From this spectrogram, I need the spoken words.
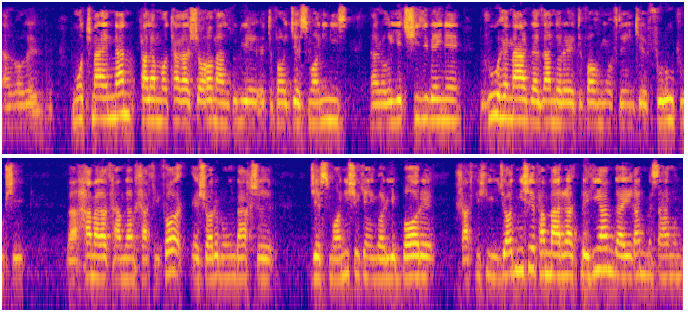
در واقع مطمئنا فلما تغشاها منظوری اتفاق جسمانی نیست. در واقع یه چیزی بین روح مرد و زن داره اتفاق میفته اینکه فرو پوشید و حملت حملا خفیفا اشاره به اون بخش جسمانیشه که انگار یه بار خفیفی ایجاد میشه. و مرت بهی هم دقیقا مثل همون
